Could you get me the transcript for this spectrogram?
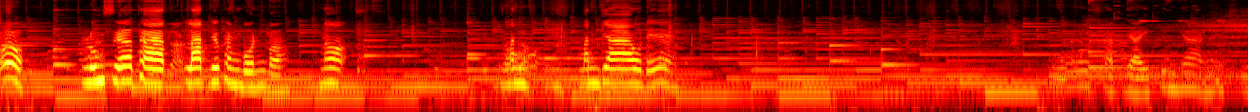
โอ้ลุงเสือถาดลัดอยู่ข้างบนบ่เนาะมันมันยาวเด้โอ้ฉัดใหญ่ขึ้นยากนะสิ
